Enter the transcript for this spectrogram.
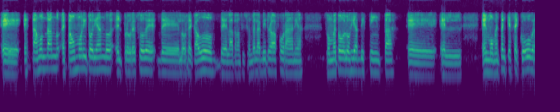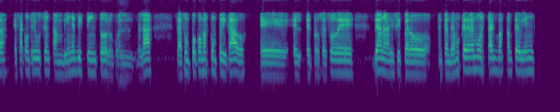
Eh, estamos dando, estamos monitoreando el progreso de, de, los recaudos de la transición del árbitro a la foránea. Son metodologías distintas. Eh, el, el momento en que se cobra esa contribución también es distinto, lo cual, ¿verdad? Se hace un poco más complicado eh, el, el proceso de, de análisis, pero entendemos que debemos estar bastante bien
